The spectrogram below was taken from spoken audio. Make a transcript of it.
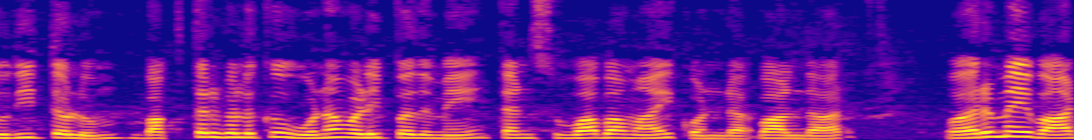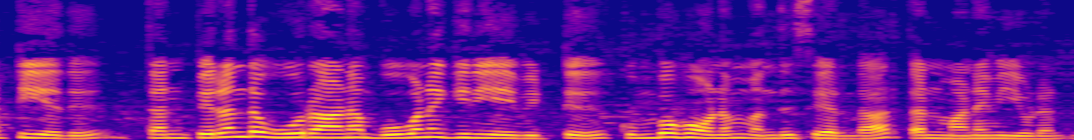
துதித்தலும் பக்தர்களுக்கு உணவளிப்பதுமே தன் சுபாபமாய் கொண்ட வாழ்ந்தார். வறுமை வாட்டியது. தன் பிறந்த ஊரான புவனகிரியை விட்டு கும்பகோணம் வந்து சேர்ந்தார் தன் மனைவியுடன்.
